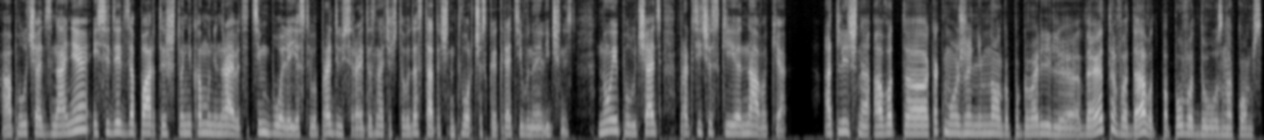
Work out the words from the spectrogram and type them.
а, получать знания и сидеть за партой, что никому не нравится, тем более, если вы продюсер, а это значит, что вы достаточно творческая, креативная личность, но и получать практические навыки. Отлично. А вот э, как мы уже немного поговорили до этого, да, вот по поводу знакомств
